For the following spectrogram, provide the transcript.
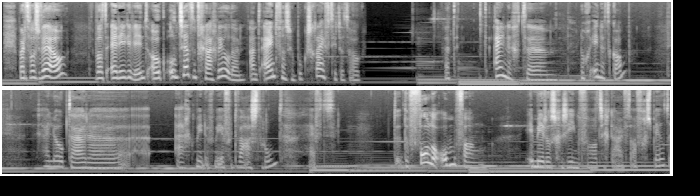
Maar het was wel wat Eddie de Wind ook ontzettend graag wilde. Aan het eind van zijn boek schrijft hij dat ook. Het, eindigt uh, nog in het kamp. hij loopt daar uh, eigenlijk min of meer verdwaasd rond. Hij heeft de, de volle omvang inmiddels gezien van wat zich daar heeft afgespeeld.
